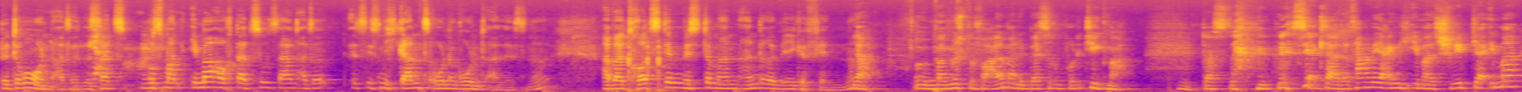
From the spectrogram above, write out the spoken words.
bedrohen. Also das ja. hat, muss man immer auch dazu sagen. Also es ist nicht ganz ohne Grund alles. Ne? Aber trotzdem müsste man andere Wege finden. Ne? Ja, und man müsste vor allem eine bessere Politik machen. Hm. Das ist ja klar. Das haben wir ja eigentlich immer. Es schwebt ja immer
